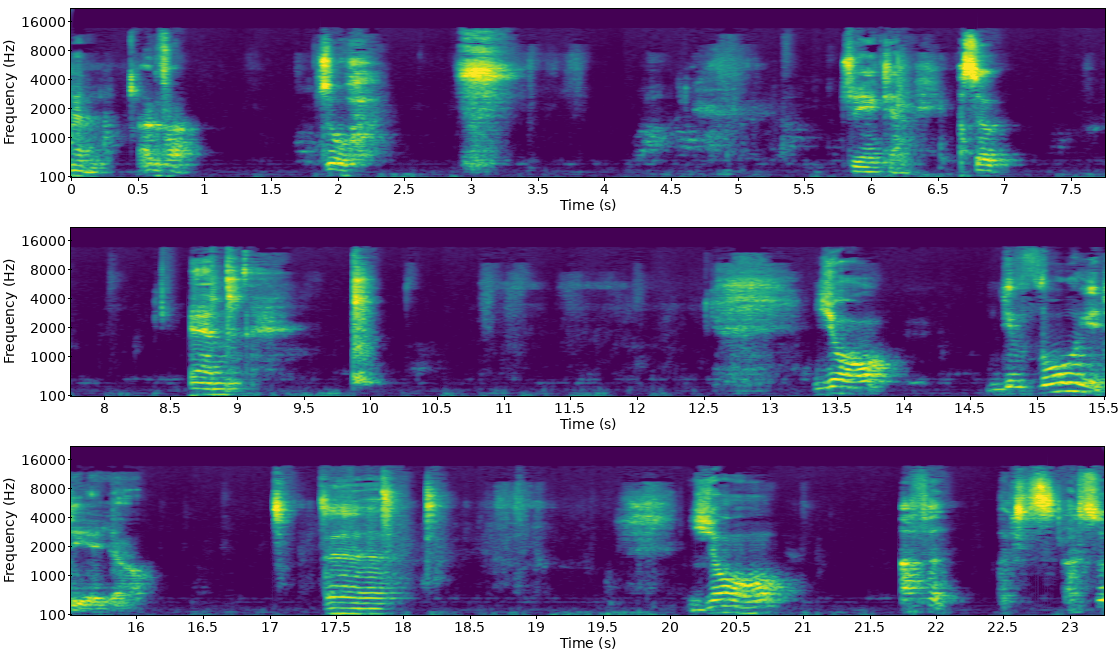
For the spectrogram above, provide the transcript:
Men i alla fall. Så. Så egentligen, alltså. En... Ja, det var ju det ja. Eh, ja, alltså, alltså.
